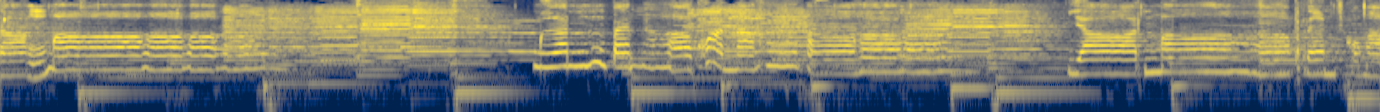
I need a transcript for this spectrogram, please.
ร่างมาเหมือนเป็นควันนาตาญาติมาเพลินชมา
